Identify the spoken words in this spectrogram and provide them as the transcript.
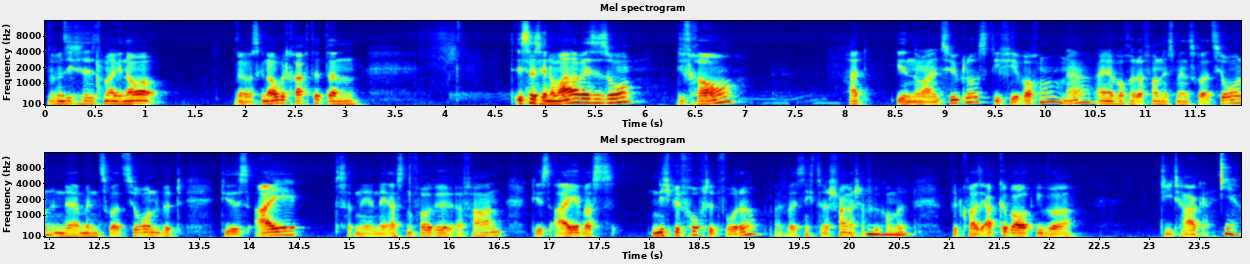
wenn man sich das jetzt mal genauer, wenn man es genau betrachtet, dann ist das ja normalerweise so, die Frau hat ihren normalen Zyklus, die vier Wochen, ne? eine Woche davon ist Menstruation. In der Menstruation wird dieses Ei, das hatten wir in der ersten Folge erfahren, dieses Ei, was nicht befruchtet wurde, also weil es nicht zu einer Schwangerschaft gekommen ist, wird quasi abgebaut über die Tage. Ja.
